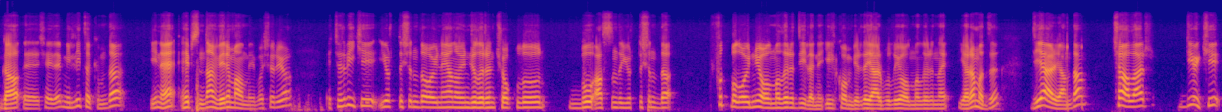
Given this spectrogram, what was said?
Gal, e, şeyde milli takımda yine hepsinden verim almayı başarıyor. E tabii ki yurt dışında oynayan oyuncuların çokluğu bu aslında yurt dışında futbol oynuyor olmaları değil hani ilk 11'de yer buluyor olmalarına yaramadı. Diğer yandan Çağlar diyor ki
